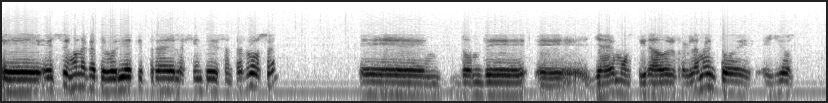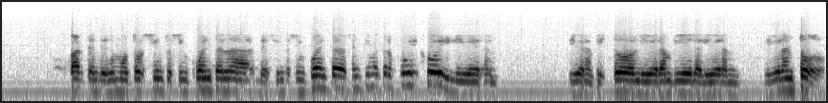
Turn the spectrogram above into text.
Eh, esa es una categoría que trae la gente de Santa Rosa, eh, donde eh, ya hemos tirado el reglamento. ellos parten de un motor 150 la, de 150 centímetros cúbicos y liberan liberan pistón, liberan biela, liberan liberan todo.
